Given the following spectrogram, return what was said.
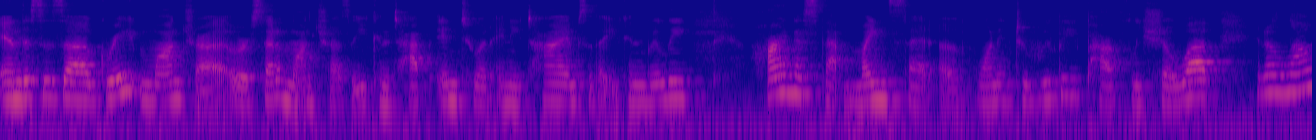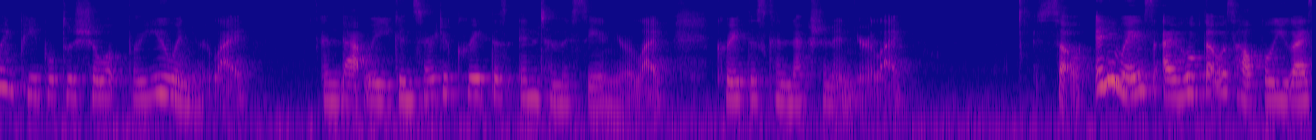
And this is a great mantra or set of mantras that you can tap into at any time so that you can really harness that mindset of wanting to really powerfully show up and allowing people to show up for you in your life. And that way you can start to create this intimacy in your life, create this connection in your life. So, anyways, I hope that was helpful, you guys.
